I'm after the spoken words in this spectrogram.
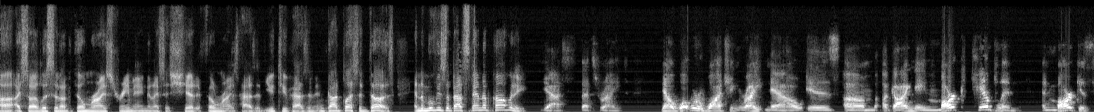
Uh, I saw it listed on FilmRise streaming, and I said, "Shit, if FilmRise has it, YouTube has it, and God bless it does." And the movie's about stand-up comedy. Yes, that's right. Now, what we're watching right now is um, a guy named Mark Champlin. And Mark is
